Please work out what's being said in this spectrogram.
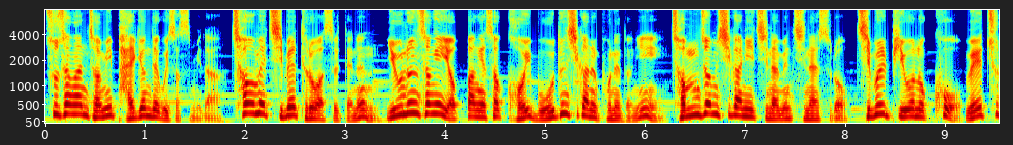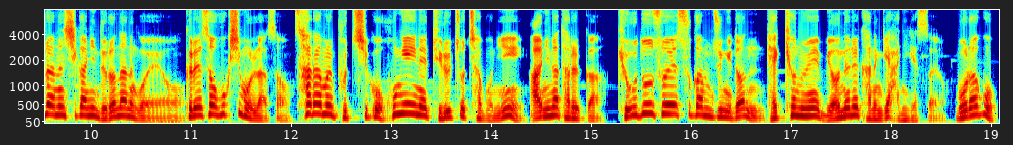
수상한 점이 발견되고 있었습니다. 처음에 집에 들어왔을 때는 윤은성의 옆방에서 거의 모든 시간을 보내더니 점점 시간이 지나면 지날수록 집을 비워놓고 외출하는 시간이 늘어나는 거예요. 그래서 혹시 몰라서 사람을 붙이고 홍혜인의 뒤를 쫓아보니 아니나 다를까 교도소에 수감 중이던 백현우의 면회를 가는 게 아니겠어요. 뭐라고?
